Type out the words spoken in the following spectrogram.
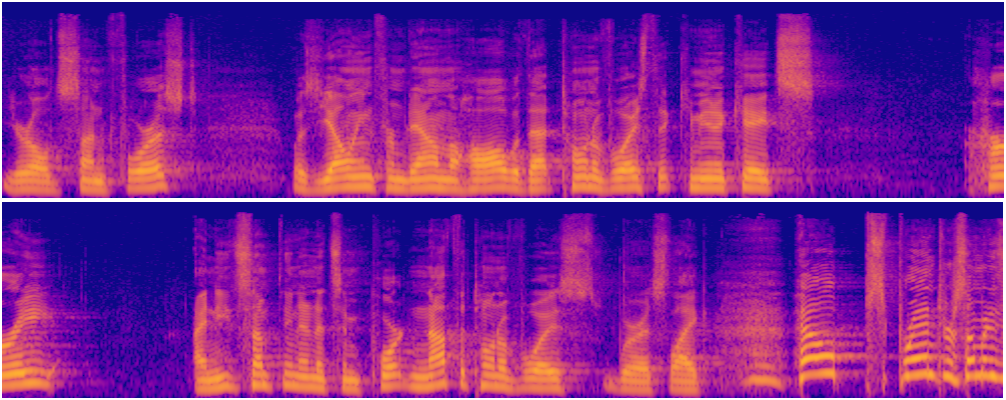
year old son, Forrest, was yelling from down the hall with that tone of voice that communicates, Hurry, I need something and it's important. Not the tone of voice where it's like, help, sprint, or somebody's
